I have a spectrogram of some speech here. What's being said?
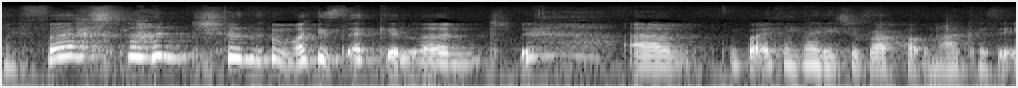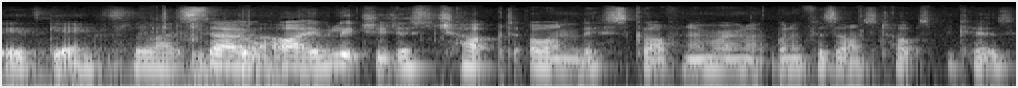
my first lunch and then my second lunch. Um, but I think I need to wrap up now because it is getting slightly So dark. I've literally just chucked on this scarf and I'm wearing like one of Fazan's tops because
